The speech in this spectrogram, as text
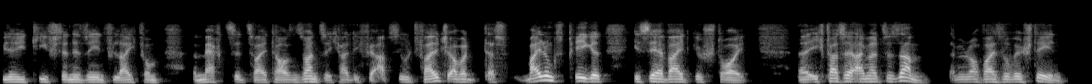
wieder die Tiefstände sehen, vielleicht vom März 2020. Halte ich für absolut falsch, aber das Meinungspegel ist sehr weit gestreut. Äh, ich fasse einmal zusammen, damit man auch weiß, wo wir stehen.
